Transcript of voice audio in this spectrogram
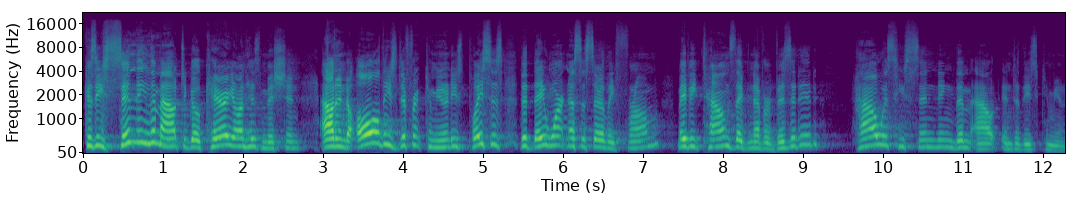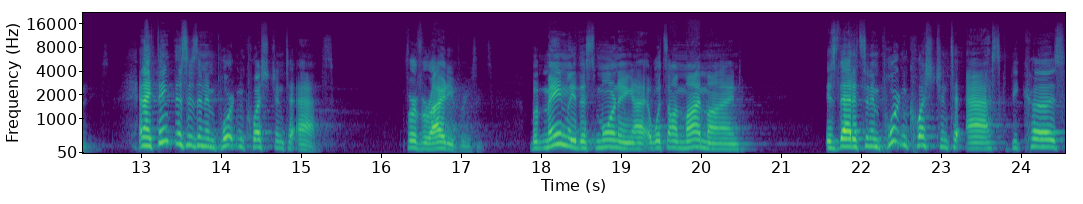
Because he's sending them out to go carry on his mission out into all these different communities, places that they weren't necessarily from, maybe towns they've never visited. How is he sending them out into these communities? And I think this is an important question to ask for a variety of reasons. But mainly this morning, I, what's on my mind is that it's an important question to ask because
